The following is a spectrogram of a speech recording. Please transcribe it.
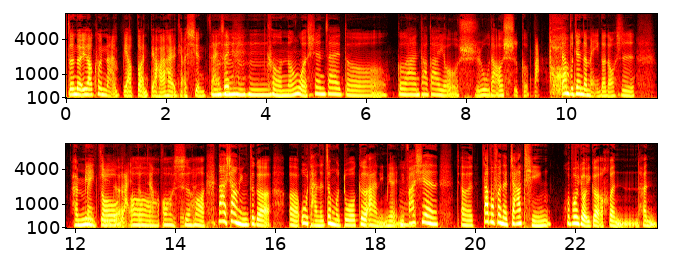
真的遇到困难不要断掉，好像还有一条线在，所以可能我现在的个案大概有十五到二十个吧，但不见得每一个都是。很密集的哦哦是哈，那像您这个呃误谈了这么多个案里面，你发现呃大部分的家庭会不会有一个很很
